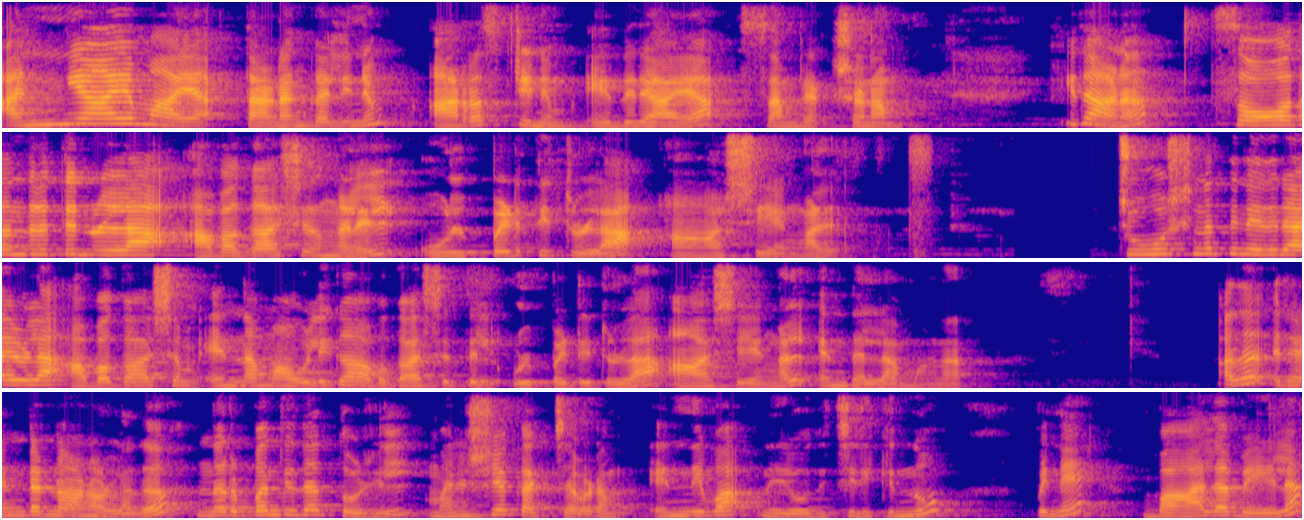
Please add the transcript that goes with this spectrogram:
അന്യായമായ തടങ്കലിനും അറസ്റ്റിനും എതിരായ സംരക്ഷണം. ഇതാണ് സ്വാതന്ത്ര്യത്തിനുള്ള അവകാശങ്ങളിൽ ഉൾപ്പെടുത്തിയിട്ടുള്ള ആശയങ്ങൾ. ചൂഷണത്തിനെതിരായുള്ള അവകാശം എന്ന മൗലിക അവകാശത്തിൽ ഉൾപ്പെട്ടിട്ടുള്ള ആശയങ്ങൾ എന്തെല്ലാമാണ്? അത് രണ്ടെണ്ണമാണുള്ളത് നിർബന്ധിത തൊഴിൽ മനുഷ്യ കച്ചവടം എന്നിവ നിരോധിച്ചിരിക്കുന്നു. പിന്നെ ബാലവേല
